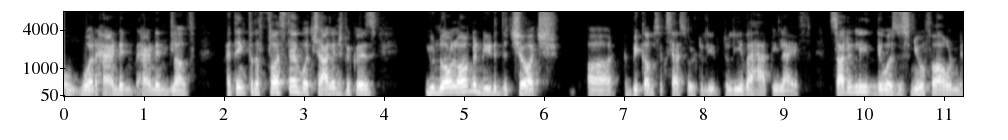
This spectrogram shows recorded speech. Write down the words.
uh, were hand in hand in glove i think for the first time were challenged because you no longer needed the church uh, to become successful, to, to live a happy life. Suddenly, there was this newfound,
